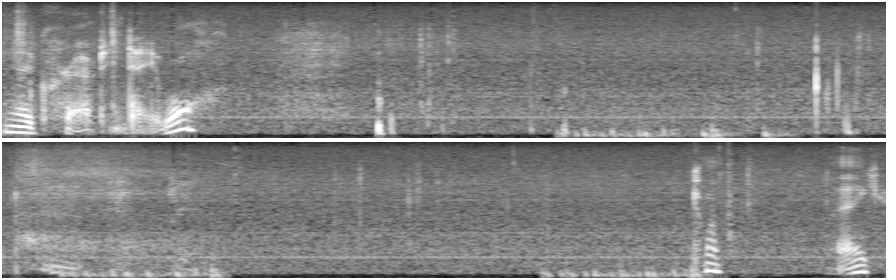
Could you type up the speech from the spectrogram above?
Need a crafting table. Come on. Thank you.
